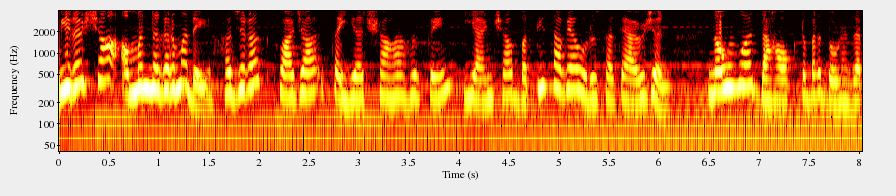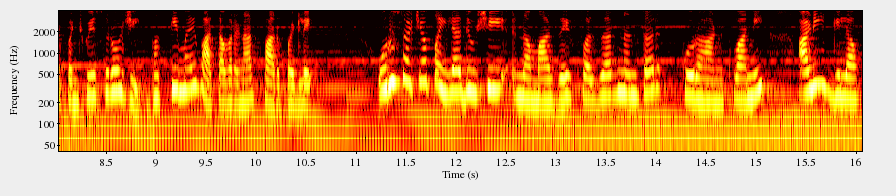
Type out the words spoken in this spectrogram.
मिरजच्या अहमदनगरमध्ये हजरत ख्वाजा सय्यद शाह हुसेन यांच्या बत्तीसाव्या उरुसाचे आयोजन नऊ व दहा ऑक्टोबर दोन हजार पंचवीस रोजी भक्तिमय वातावरणात पार पडले. उरुसाच्या पहिल्या दिवशी नमाजे फजर नंतर कुराणख्वानी आणि गिलाफ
